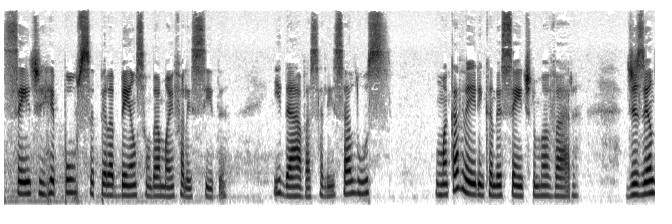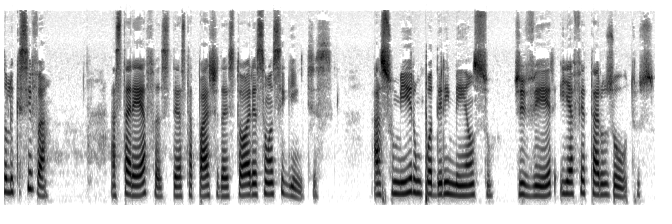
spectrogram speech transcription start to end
sente repulsa pela bênção da mãe falecida e dá a vassaliça à luz, uma caveira incandescente numa vara, dizendo-lhe que se vá. As tarefas desta parte da história são as seguintes: assumir um poder imenso de ver e afetar os outros,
